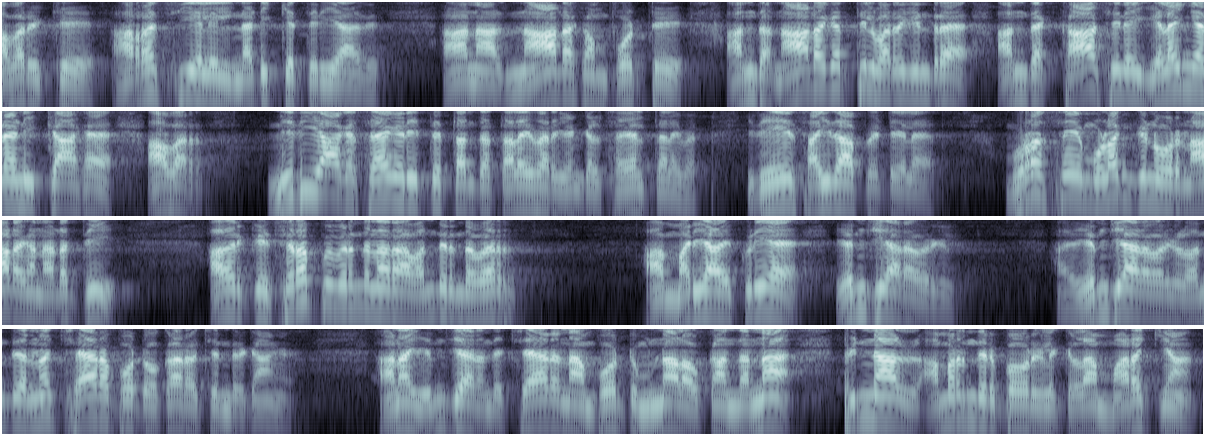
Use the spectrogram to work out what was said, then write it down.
அவருக்கு அரசியலில் நடிக்க தெரியாது. ஆனால் நாடகம் போட்டு அந்த நாடகத்தில் வருகின்ற அந்த காசினை இளைஞர் அணிக்காக அவர் நிதியாக சேகரித்து தந்த தலைவர் எங்கள் செயல் தலைவர். இதே சைதாப்பேட்டையில் முரசே முழங்குன்னு ஒரு நாடகம் நடத்தி அதற்கு சிறப்பு விருந்தினராக வந்திருந்தவர் மரியாதைக்குரிய எம்ஜிஆர் அவர்கள். எம்ஜிஆர் அவர்கள் வந்து என்ன சேரை போட்டு உட்கார வச்சுருந்துருக்காங்க. ஆனால் எம்ஜிஆர் அந்த சேரை நான் போட்டு முன்னால் உட்காந்தேன்னா பின்னால் அமர்ந்திருப்பவர்களுக்கெல்லாம் மறைக்கும்.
